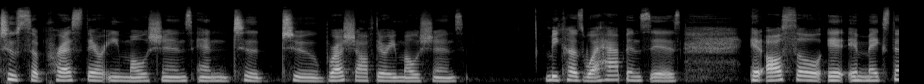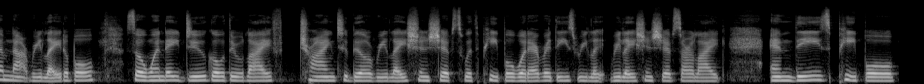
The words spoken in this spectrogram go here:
to suppress their emotions and to to brush off their emotions. Because what happens is it also it, it makes them not relatable. So when they do go through life trying to build relationships with people whatever these rela- relationships are like and these people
